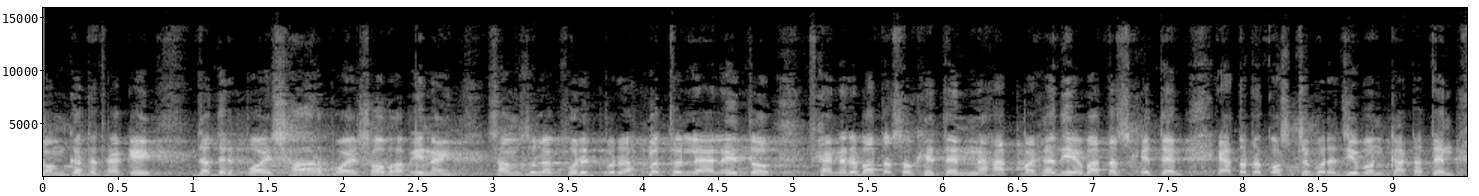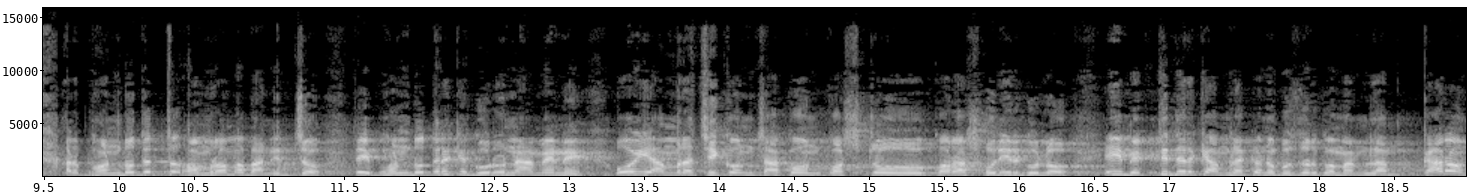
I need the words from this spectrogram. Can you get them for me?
চমকাতে থাকে, যাদের পয়সার পয়সা অভাবই নাই। শামসুল্লাহ ফরিদপুর রহমতুল্লাহ আলাই তো ফ্যানের বাতাসও খেতেন না, হাত পাখা দিয়ে বাতাস খেতেন, এতটা কষ্ট করে জীবন কাটাতেন। আর ভণ্ডদের তো রমরমা বাণিজ্য, তো এই ভণ্ডদেরকে গুরু না মেনে ওই আমরা চিকন চাকন কষ্ট করা শরীরগুলো, এই ব্যক্তিদেরকে আমরা কেন বুজুর্গ মানলাম? কারণ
